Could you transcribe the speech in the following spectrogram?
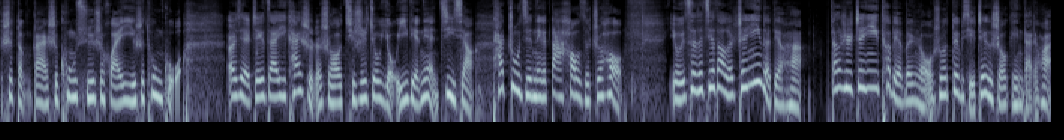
是等待，是空虚，是怀疑，是痛苦，而且这在一开始的时候，其实就有一点点迹象。他住进那个大 house 之后，有一次他接到了真一的电话，当时真一特别温柔，说对不起，这个时候给你打电话，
